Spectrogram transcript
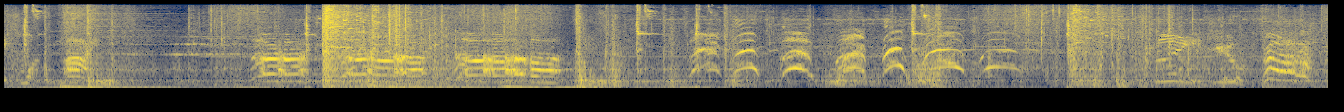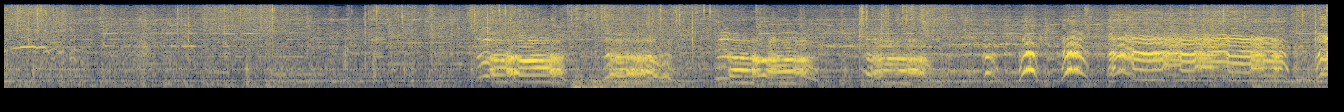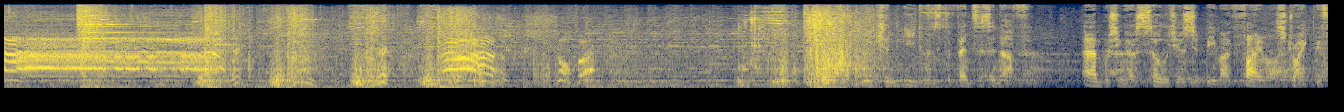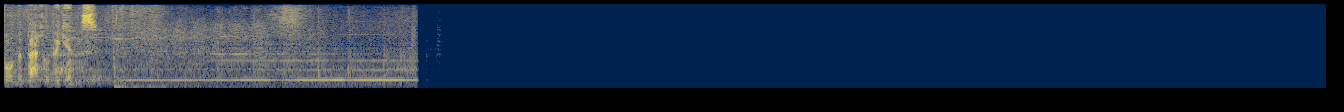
This was mine! Bleed you! Ah! Weaken Eadwyn's defenses enough. Ambushing her soldiers should be my final strike before the battle begins.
